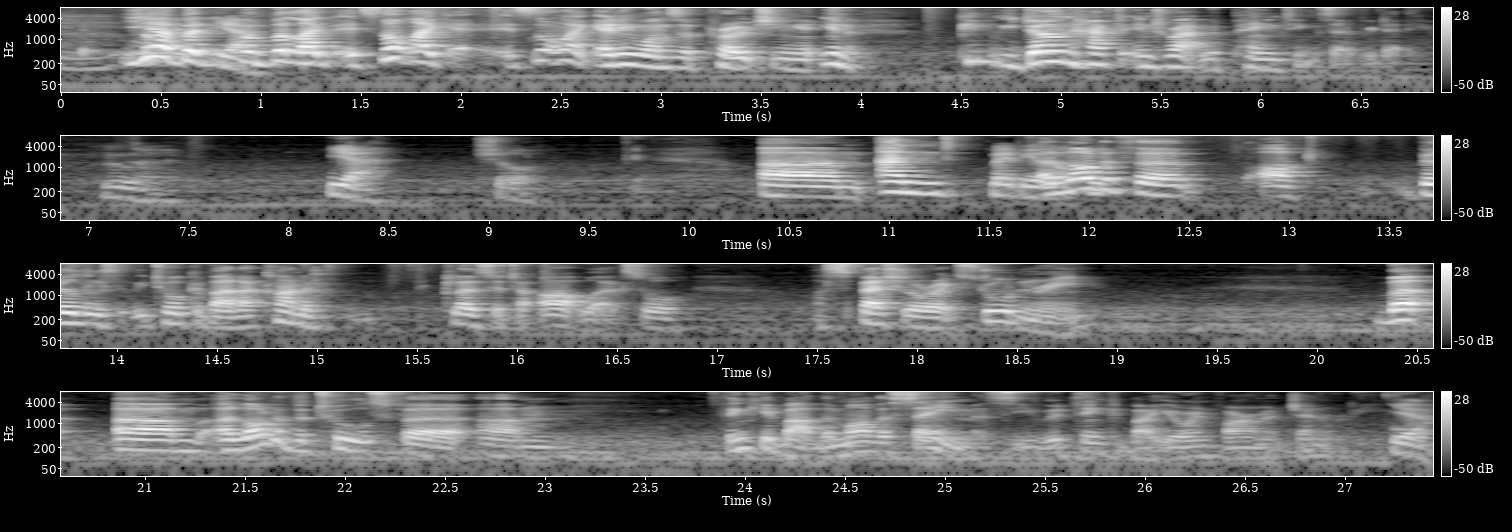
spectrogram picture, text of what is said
Yeah, but, yeah. but but like it's not like it's not like anyone's approaching it. You know, people you don't have to interact with paintings every day. no yeah sure Um, and maybe a lot of the art buildings that we talk about are kind of closer to artworks or are special or extraordinary. But um, a lot of the tools for um, thinking about them are the same as you would think about your environment generally. yeah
